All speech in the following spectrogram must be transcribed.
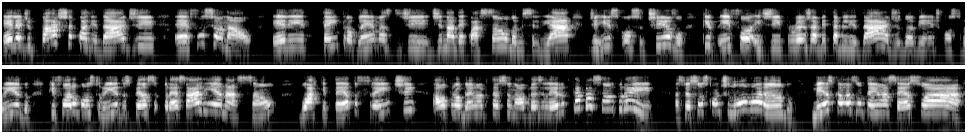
ele é de baixa qualidade é, funcional ele tem problemas de, de inadequação domiciliar, de risco construtivo que, e, for, de problemas de habitabilidade do ambiente construído, que foram construídos por, por essa alienação do arquiteto frente ao problema habitacional brasileiro que está passando por aí. As pessoas continuam morando, mesmo que elas não tenham acesso à,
